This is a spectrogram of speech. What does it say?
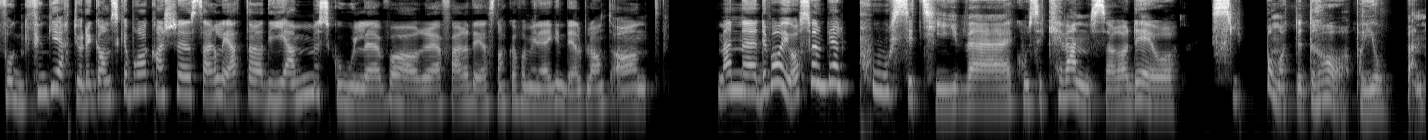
fungerte jo det ganske bra, kanskje særlig etter at hjemmeskole var eh, ferdig. Jeg snakker for min egen del, blant annet. Men det var jo også en del positive konsekvenser av det å slippe å måtte dra på jobben.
